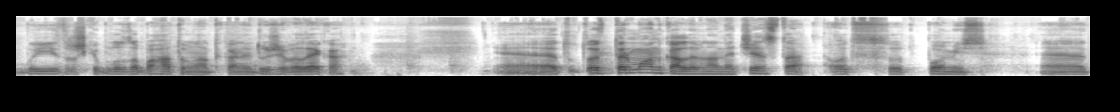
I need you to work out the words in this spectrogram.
бо її трошки було забагато, вона така не дуже велика. Е, Тут ось термонка, але вона не чиста. От тут помість е,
